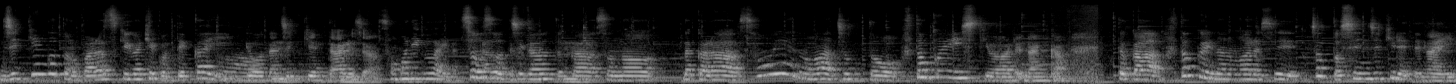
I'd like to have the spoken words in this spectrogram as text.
実験ごとのばらつきが結構でかいような実験ってあるじゃん。染まり具合がそうそう違うとか、そのだからそういうのはちょっと不得意意識はあるなんか。とか不得意なのもあるしちょっと信じきれてない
